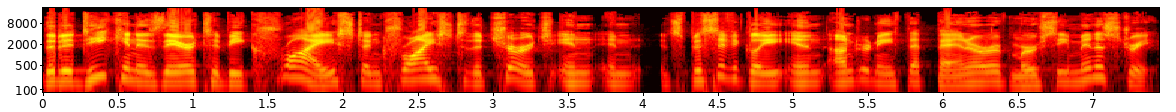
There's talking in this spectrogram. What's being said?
That a deacon is there to be Christ and Christ to the church in, in specifically in underneath that banner of mercy ministry.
